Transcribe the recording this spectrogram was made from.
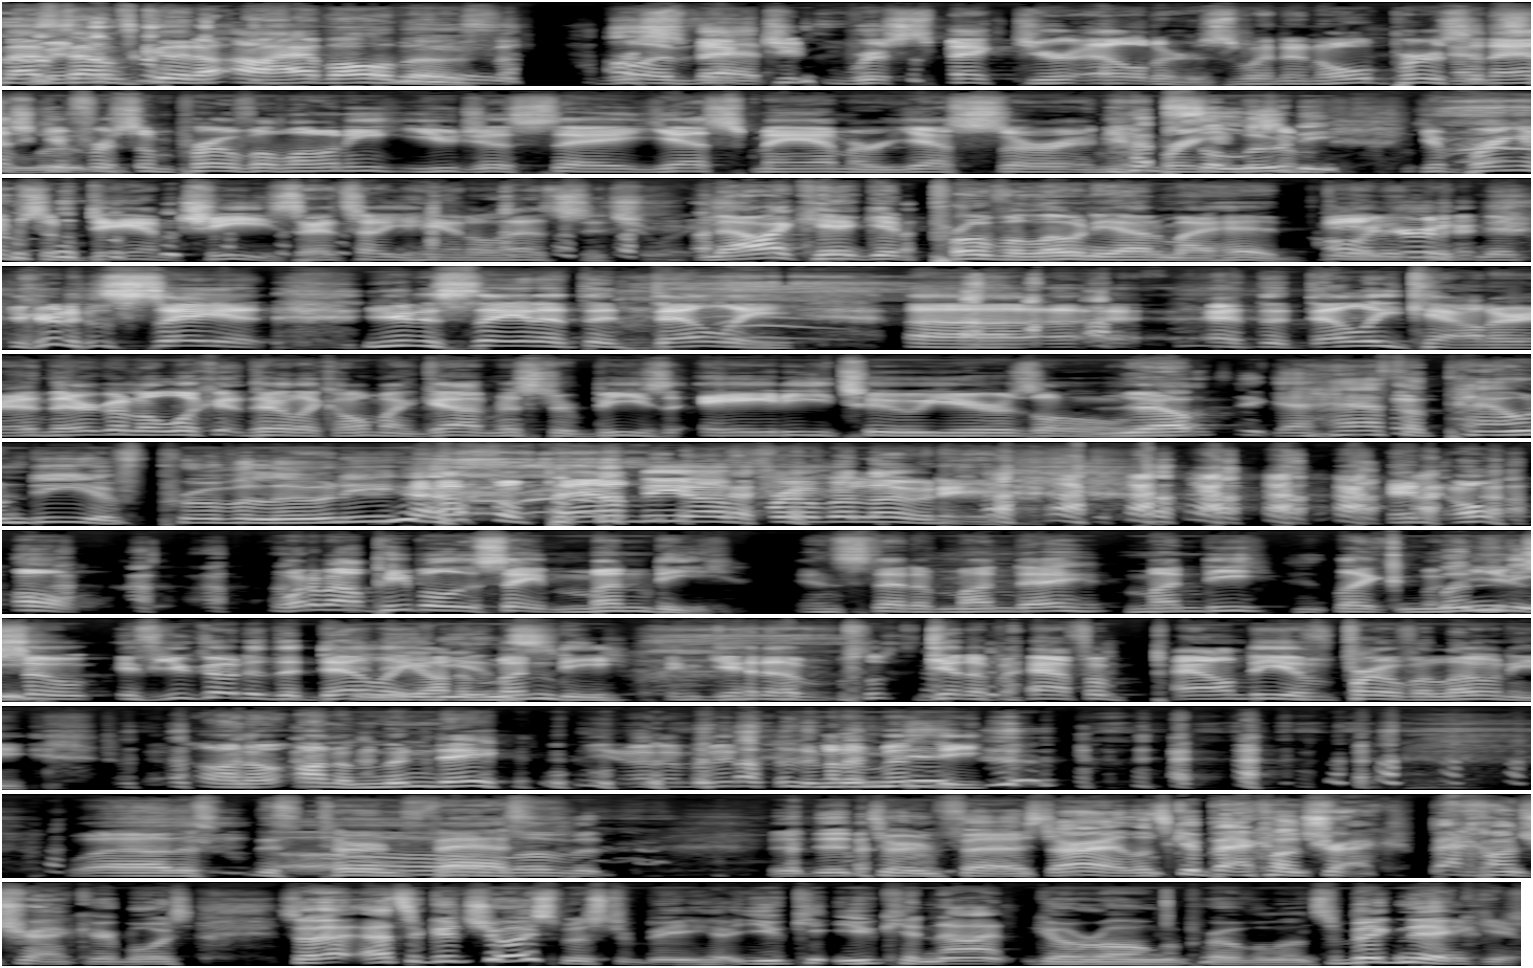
That sounds good. I'll have all of those. Hmm. I'll have respect, that. you, respect your elders. When an old person asks you for some provolone, you just say yes, ma'am, or yes, sir, and you bring him some. You bring him some damn cheese. That's how you handle that situation. Now I can't get provolone out of my head. Oh, Damn it, you're Big gonna, you're gonna say it. You're gonna say it at the deli, uh, at the deli counter, and they're gonna look at. They're like, "Oh my god, Mister B's 82 years old. Yep. I'll take a half a poundy of provolone. Half a poundy of provolone." and oh, oh, what about people that say Monday instead of Monday? Monday, like you- so, if you go to the deli on a Canadians. Monday and get a get a half a poundy of provolone on a on a Monday. on a, mon- On a on a Monday. Monday, Wow, this this oh, turned Oh, fast. I love it. It did turn fast. All right, let's get back on track. Back on track here, boys. So that, that's a good choice, Mr. B. You ca- you cannot go wrong with provolone. So, Big Nick, Thank you.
